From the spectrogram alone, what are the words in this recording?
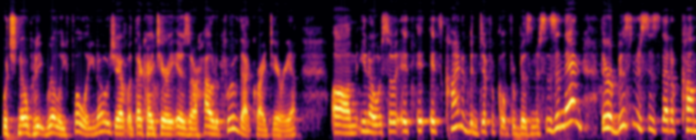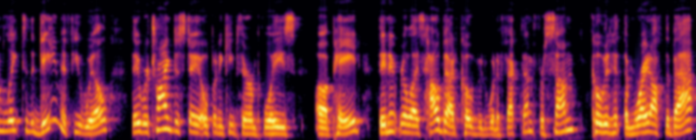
which nobody really fully knows yet what that criteria is or how to prove that criteria, um, you know, so it, it, it's kind of been difficult for businesses. And then there are businesses that have come late to the game, if you will. They were trying to stay open and keep their employees uh, paid. They didn't realize how bad COVID would affect them. For some, COVID hit them right off the bat.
